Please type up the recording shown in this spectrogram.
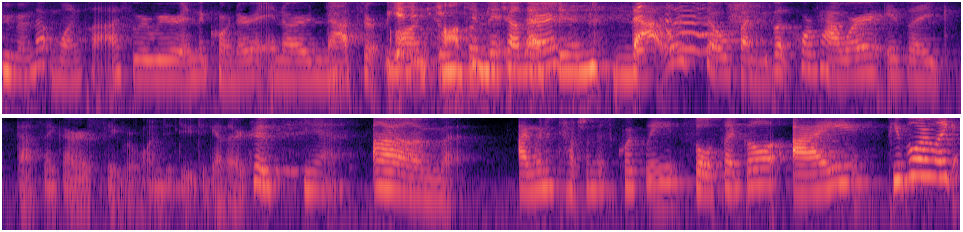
remember that one class where we were in the corner and our mats are We on top of each other? session. That was so funny. But CorePower is like that's like our favorite one to do together. Because Yeah. um I'm gonna touch on this quickly. SoulCycle. I people are like,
